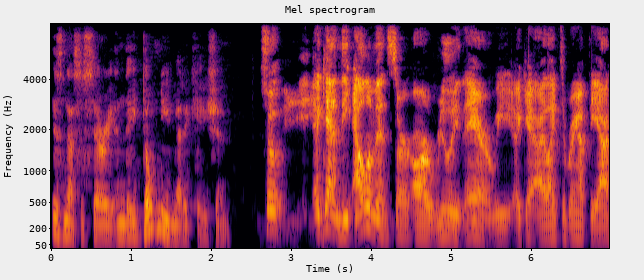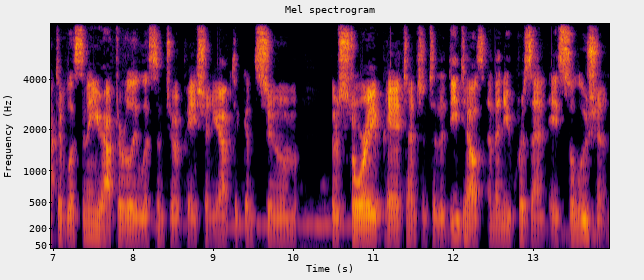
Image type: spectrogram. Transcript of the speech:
is necessary and they don't need medication. So again, the elements are, are really there. We again, I like to bring up the active listening. You have to really listen to a patient. You have to consume their story, pay attention to the details, and then you present a solution.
